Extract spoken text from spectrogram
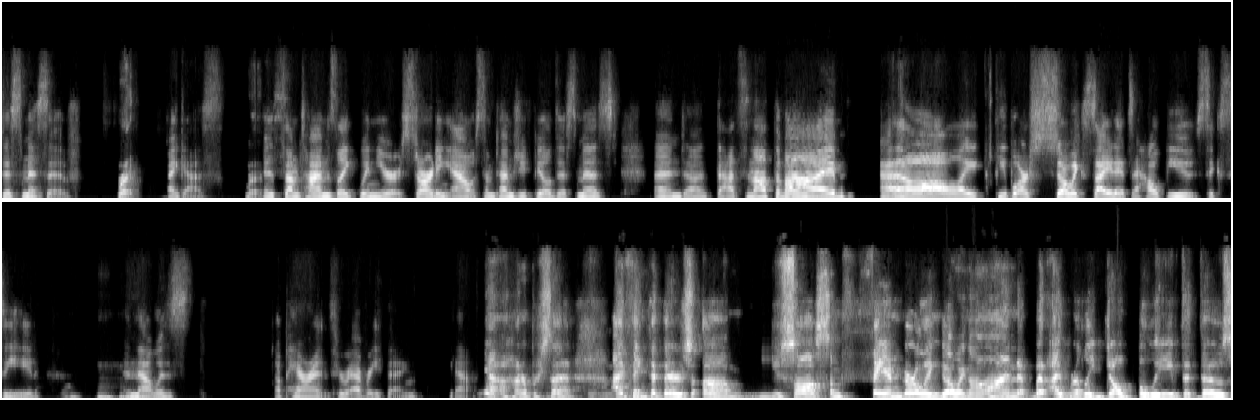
dismissive, right. I guess. Right. It's sometimes like when you're starting out, sometimes you feel dismissed, and uh, that's not the vibe at all. Like people are so excited to help you succeed, Mhm. and that was apparent through everything. Yeah, Yeah, 100%. I think that there's um you saw some fangirling going on, but I really don't believe that those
